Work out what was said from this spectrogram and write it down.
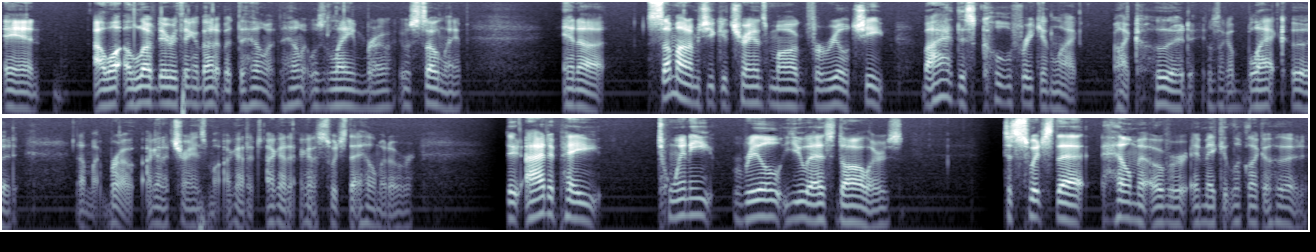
and I, lo- I loved everything about it, but the helmet. The helmet was lame, bro. It was so lame. And uh, some items you could transmog for real cheap, but I had this cool freaking like like hood. It was like a black hood. And I'm like, bro, I gotta transmog. I gotta, I gotta, I gotta switch that helmet over. Dude, I had to pay twenty real U.S. dollars to switch that helmet over and make it look like a hood.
